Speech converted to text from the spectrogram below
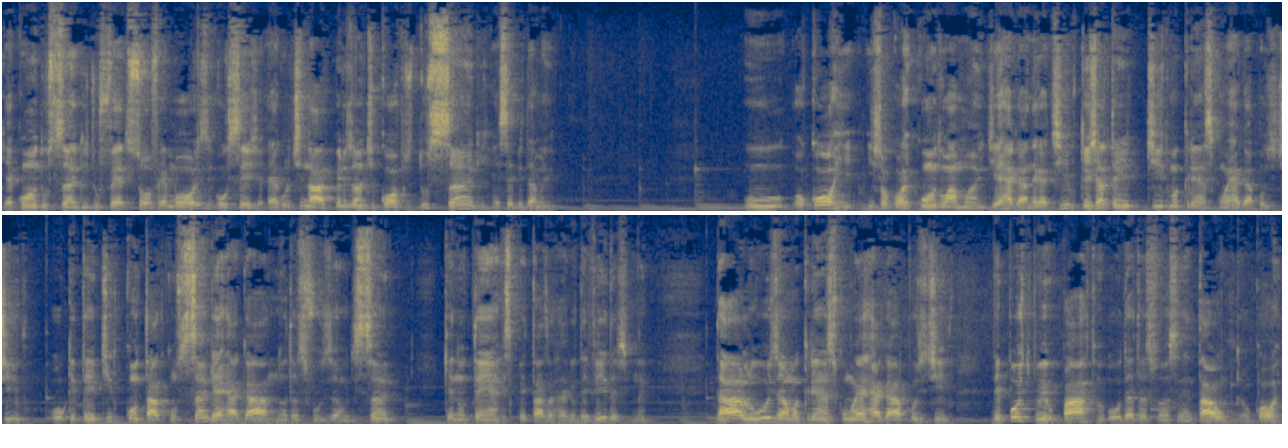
que é quando o sangue de um feto sofre hemólise, ou seja, é aglutinado pelos anticorpos do sangue recebidamente. O, ocorre, isso ocorre quando uma mãe de RH negativo, que já tem tido uma criança com RH positivo, ou que tenha tido contato com sangue RH, numa transfusão de sangue, que não tenha respeitado as regras devidas, né, dá à luz a uma criança com RH positivo. Depois do primeiro parto ou da transfusão acidental, que ocorre,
